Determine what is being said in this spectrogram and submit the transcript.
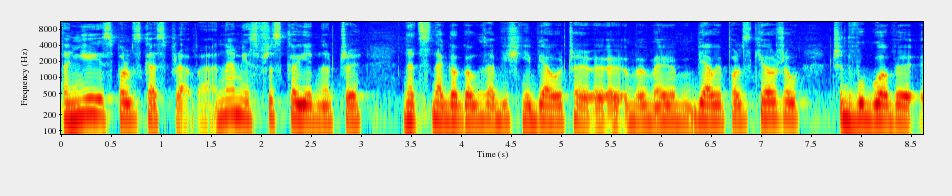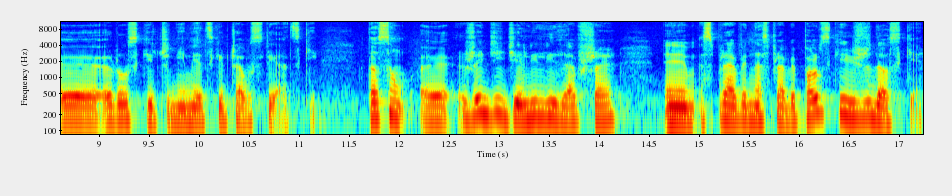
to nie jest polska sprawa, a nam jest wszystko jedno, czy nad synagogą zawiśnie biały, e, e, biały polski orzeł, czy dwugłowy e, ruski, czy niemiecki, czy austriacki. To są, e, Żydzi dzielili zawsze sprawy na sprawy polskie i żydowskie.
